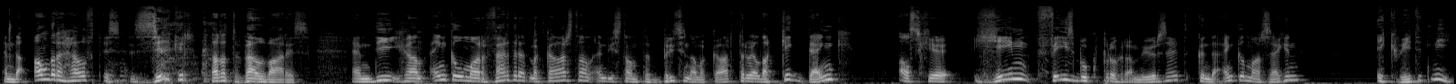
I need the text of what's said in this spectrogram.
En de andere helft is zeker dat het wel waar is. En die gaan enkel maar verder uit elkaar staan en die staan te briesen aan elkaar. Terwijl dat ik denk, als je geen Facebook-programmeur bent, kun je enkel maar zeggen, ik weet het niet.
